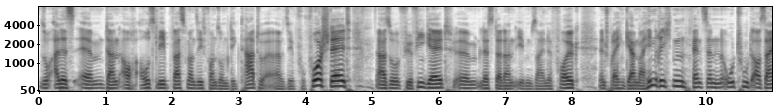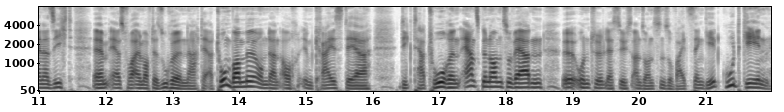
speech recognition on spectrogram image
so alles ähm, dann auch auslebt, was man sich von so einem Diktator äh, vorstellt. Also für viel Geld ähm, lässt er dann eben seine Volk entsprechend gern mal hinrichten, wenn es denn Not tut aus seiner Sicht. Ähm, er ist vor allem auf der Suche nach der Atombombe, um dann auch im Kreis der Diktatoren ernst genommen zu werden äh, und äh, lässt sich es ansonsten, soweit es denn geht, gut gehen.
